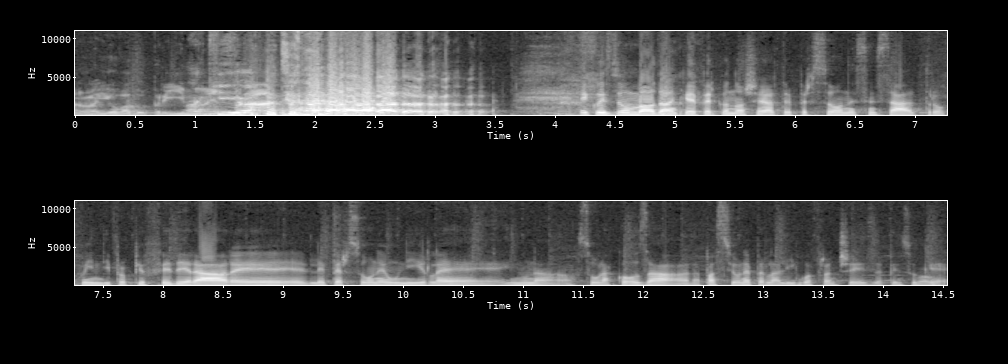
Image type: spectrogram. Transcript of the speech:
Allora io vado prima in Anch'io. Francia. e questo è un modo anche per conoscere altre persone, senz'altro. Quindi proprio federare le persone, unirle in una sola cosa, la passione per la lingua francese. Penso Wow, che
